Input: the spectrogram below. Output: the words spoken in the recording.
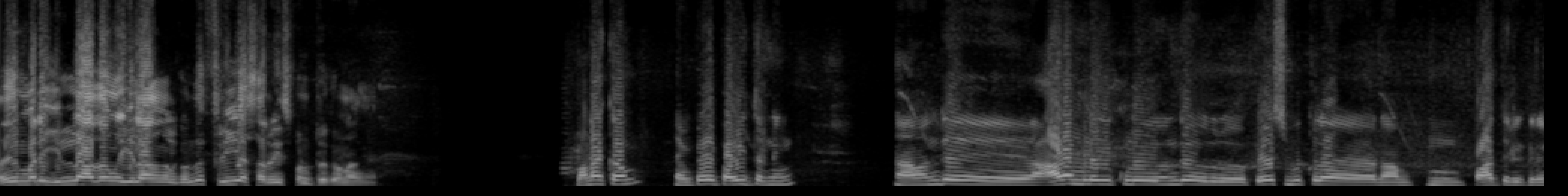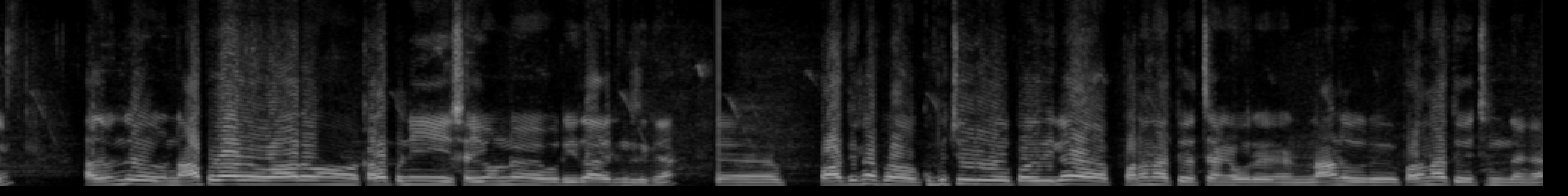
அதே மாதிரி இல்லாதவங்க இல்லாதவங்களுக்கு வந்து ஃப்ரீயாக சர்வீஸ் பண்ணிட்டுருக்கோம் நாங்கள் வணக்கம். என் பேர் பவித்ரனிங் நான் வந்து ஆலம்பலை குழு வந்து ஒரு ஃபேஸ்புக்கில் நான் பார்த்துருக்குறேன். அது வந்து நாற்பதாவது வாரம் களப்பணி செய்யணும்னு ஒரு இதாக இருந்திருக்கேன். பார்த்தீங்கன்னா இப்போ குப்பிச்சூர் பகுதியில் பனநாற்று வச்சாங்க. ஒரு நானூறு பனநாற்று வச்சுருந்தாங்க.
